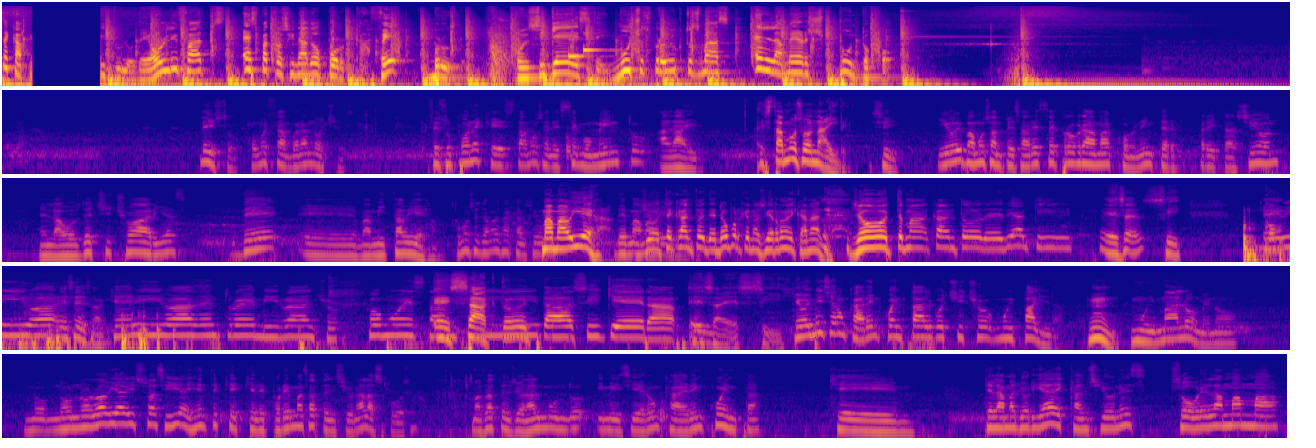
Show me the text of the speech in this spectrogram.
Este capítulo de OnlyFats es patrocinado por Café Bruto. Consigue este y muchos productos más en lamerch.com. Listo, ¿cómo están? Buenas noches. Se supone que estamos en este momento al aire. Estamos on aire. Sí, y hoy vamos a empezar este programa con una interpretación en la voz de Chicho Arias de eh, Mamita Vieja. ¿Cómo se llama esa canción? Mamá vieja. De Mamá Yo te Vieja. canto desde no porque nos cierran el canal. Yo te canto desde aquí. Esa, sí. Que ¿Cómo? viva, es esa, que viva dentro de mi rancho, como está. Exacto, está siquiera. Sí. Esa es, sí. Que hoy me hicieron caer en cuenta algo, Chicho, muy paila, Mm. muy malo, me no, no, no, no lo había visto así. Hay gente que, que le pone más atención a las cosas, más atención al mundo, y me hicieron caer en cuenta que, que la mayoría de canciones sobre la mamá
